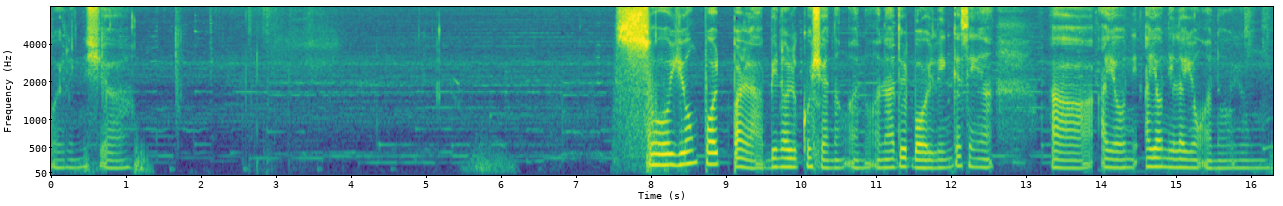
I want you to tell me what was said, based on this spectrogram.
Boiling na siya. So, yung pork pala, binol ko siya ng ano, another boiling kasi nga uh, ayaw, ayaw nila yung ano, yung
